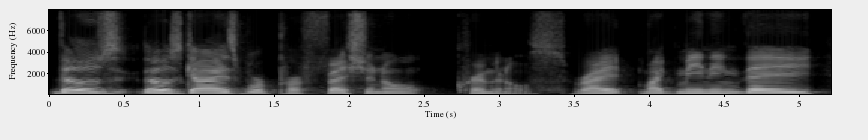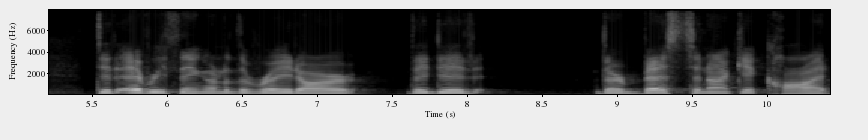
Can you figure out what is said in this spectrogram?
those those guys were professional criminals, right? Like meaning they did everything under the radar. They did their best to not get caught.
